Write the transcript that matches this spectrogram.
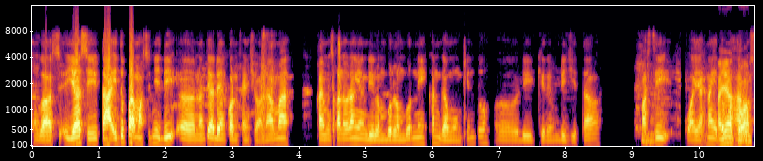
Enggak sih, iya sih. Tah itu Pak maksudnya jadi eh, nanti ada yang konvensional mah kayak misalkan orang yang di lembur-lembur nih kan nggak mungkin tuh eh, dikirim digital. Pasti wayahna itu Aya mah harus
